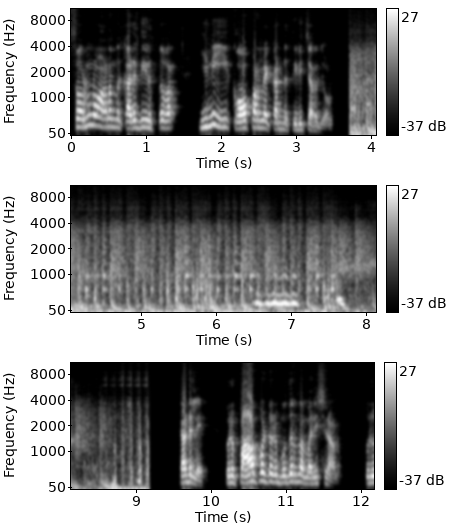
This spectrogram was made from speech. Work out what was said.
സ്വർണമാണെന്ന് കരുതിയിരുന്നവർ ഇനി ഈ കോപ്പറിനെ കണ്ട് തിരിച്ചറിഞ്ഞോളൂ. കണ്ടില്ലേ? ഒരു പാവപ്പെട്ട ഒരു മുതിർന്ന മനുഷ്യനാണ്. ഒരു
